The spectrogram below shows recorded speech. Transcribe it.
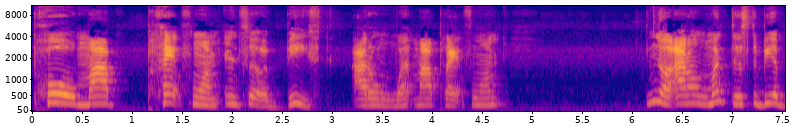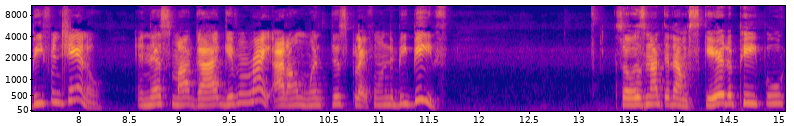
pull my platform into a beef. I don't want my platform. You know, I don't want this to be a beefing channel. And that's my God given right. I don't want this platform to be beef. So it's not that I'm scared of people.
